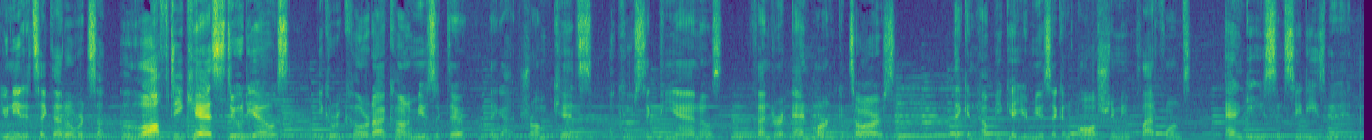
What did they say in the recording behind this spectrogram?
You need to take that over to Lofty Cat Studios. You can record that kind of music there. They got drum kits, acoustic pianos, Fender and Martin guitars. They can help you get your music on all streaming platforms and get you some CDs made.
